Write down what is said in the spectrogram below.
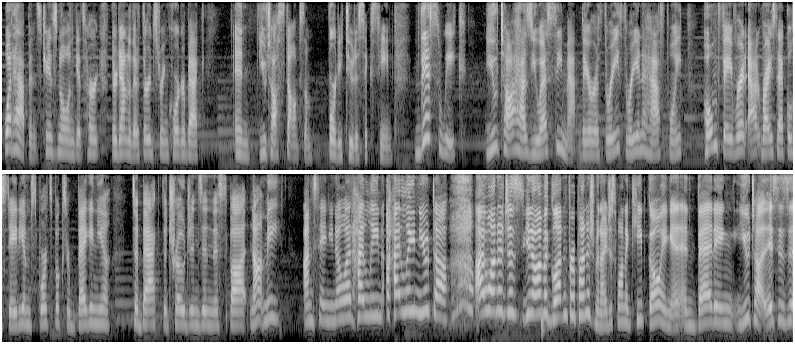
What happens? Chance Nolan gets hurt. They're down to their third string quarterback, and Utah stomps them 42 to 16. This week, Utah has USC, Matt. They are a three, three and a half point home favorite at Rice Eccles Stadium. Sportsbooks are begging you to back the Trojans in this spot. Not me. I'm saying, you know what, Eileen, Eileen, Utah. I want to just, you know, I'm a glutton for punishment. I just want to keep going and, and, betting Utah. This is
